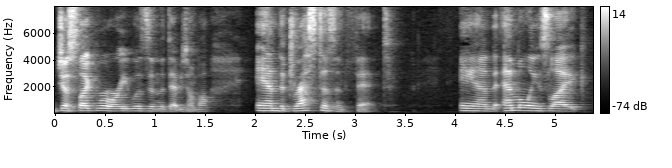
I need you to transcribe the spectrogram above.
just like Rory was in the debutante ball, and the dress doesn't fit. And Emily's like,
